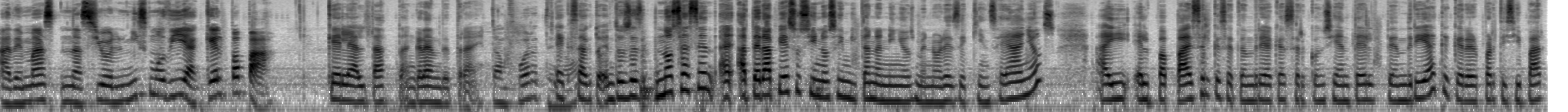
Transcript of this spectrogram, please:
además nació el mismo día que el papá, qué lealtad tan grande trae. Tan fuerte. Exacto. Entonces, no se hacen, a, terapia eso sí no se invitan a niños menores de 15 años. Ahí el papá es el que se tendría que hacer consciente, él tendría que querer participar,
